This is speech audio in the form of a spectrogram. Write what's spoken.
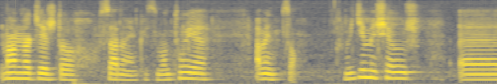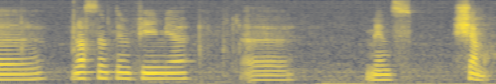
Mam nadzieję, że to Husarnia jakoś zmontuje. A więc co? Widzimy się już w następnym filmie. Więc siema.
